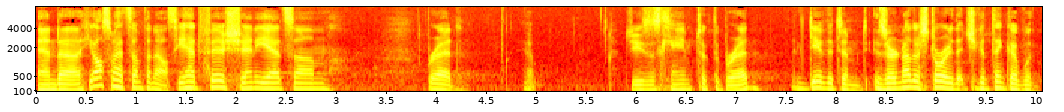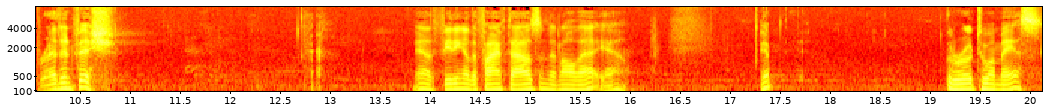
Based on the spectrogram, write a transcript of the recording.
and uh, he also had something else. He had fish and he had some bread. Yep. Jesus came, took the bread and gave it to him. Is there another story that you can think of with bread and fish? Yeah, the feeding of the 5,000 and all that, yeah. Yep. The road to Emmaus.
